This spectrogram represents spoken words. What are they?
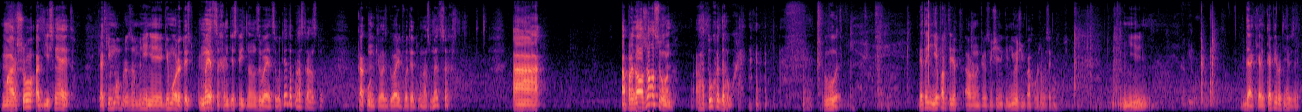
Маршо объясняет, каким образом мнение Гемора, то есть Мецахом действительно называется вот это пространство, как Ункилос говорит, вот это у нас Мецах. А, а продолжался он от уха до уха. Вот. Это не портрет Аарона Первосвященника, не очень похоже, во всяком случае. Не... Да, копировать не обязательно.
